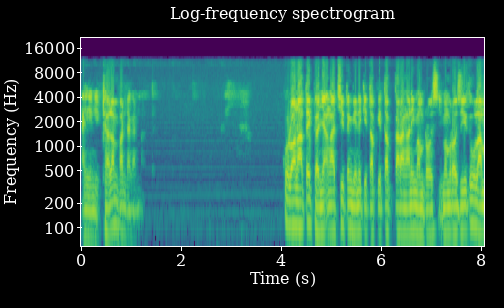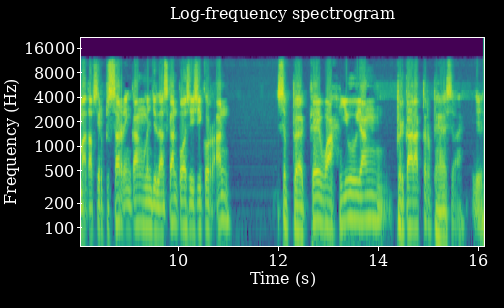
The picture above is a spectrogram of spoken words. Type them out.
Nah, ini dalam pandangan mata. Kulo nate banyak ngaji tenggine kitab-kitab karangan Imam Rozi. Imam Rozi itu ulama tafsir besar ingkang menjelaskan posisi Quran sebagai wahyu yang berkarakter bahasa. Ya,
